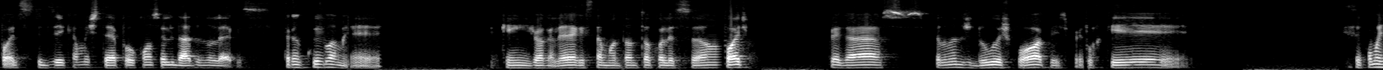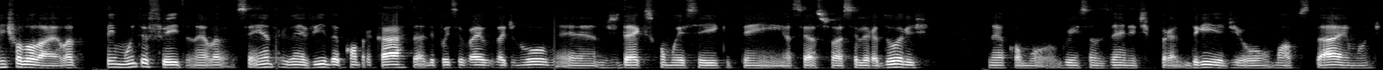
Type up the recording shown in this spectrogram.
pode-se dizer que é uma staple consolidada no Legacy, tranquilamente. É, quem joga Legacy, está montando tua coleção, pode pegar pelo menos duas cópias, porque como a gente falou lá, ela tem muito efeito, né? Ela, você entra, ganha vida, compra carta, depois você vai usar de novo. É, nos decks como esse aí que tem acesso a aceleradores, né? Como Green Sun Zenith para Dryad ou Mox Diamond.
